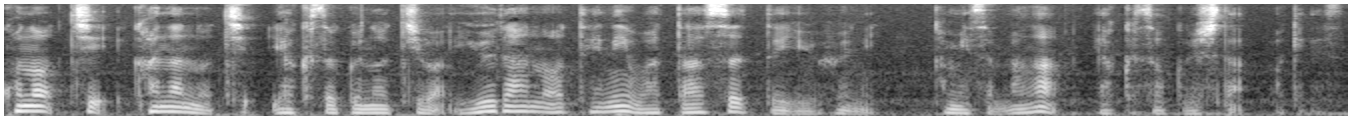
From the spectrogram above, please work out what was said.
この地、カナの地、約束の地はユダの手に渡すというふうに神様が約束したわけです。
